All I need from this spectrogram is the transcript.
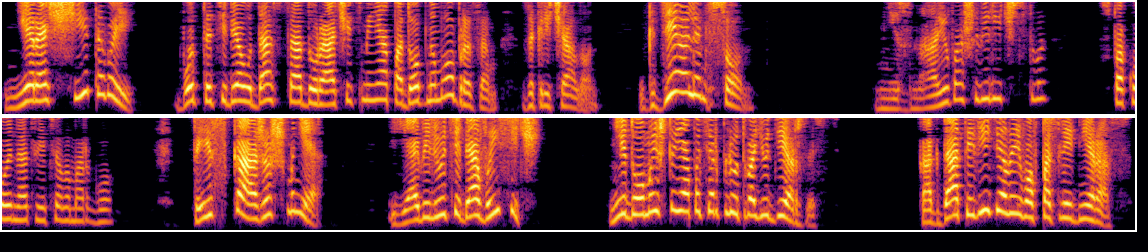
Не рассчитывай, будто тебе удастся одурачить меня подобным образом! — закричал он. — Где Аленсон? — Не знаю, Ваше Величество, — спокойно ответила Марго. — Ты скажешь мне. Я велю тебя высечь. Не думай, что я потерплю твою дерзость. Когда ты видела его в последний раз?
